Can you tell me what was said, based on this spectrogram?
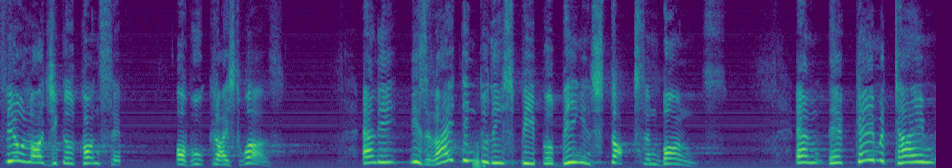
theological concept of who Christ was. And he is writing to these people being in stocks and bonds. And there came a time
